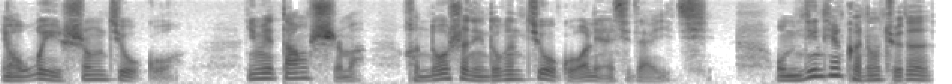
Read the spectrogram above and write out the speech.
要卫生救国。因为当时嘛，很多事情都跟救国联系在一起。我们今天可能觉得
